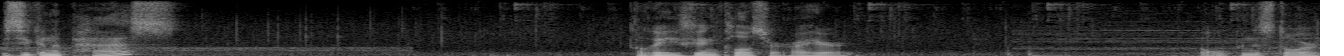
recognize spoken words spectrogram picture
Is he gonna pass? Okay, he's getting closer. I hear it. Open this door.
